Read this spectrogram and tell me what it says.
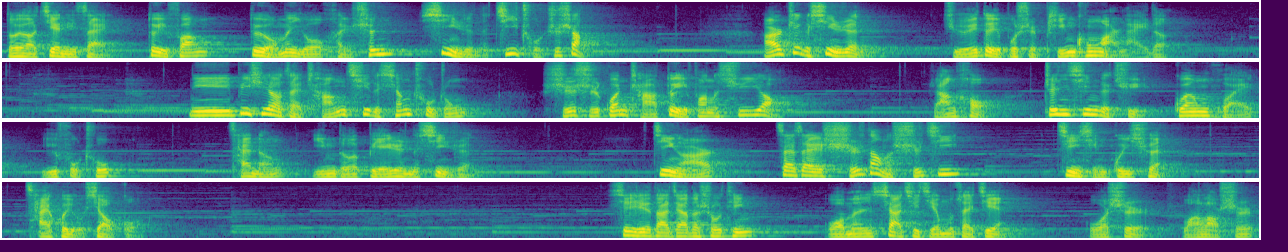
都要建立在对方对我们有很深信任的基础之上，而这个信任绝对不是凭空而来的。你必须要在长期的相处中，时时观察对方的需要，然后真心的去关怀与付出，才能赢得别人的信任，进而再在适当的时机进行规劝。才会有效果。谢谢大家的收听，我们下期节目再见。我是王老师。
